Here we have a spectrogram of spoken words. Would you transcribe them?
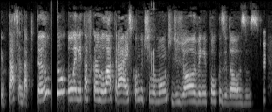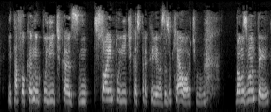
Ele está se adaptando ou ele está ficando lá atrás, quando tinha um monte de jovem e poucos idosos? E está focando em políticas, só em políticas para crianças, o que é ótimo. Né? Vamos manter.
